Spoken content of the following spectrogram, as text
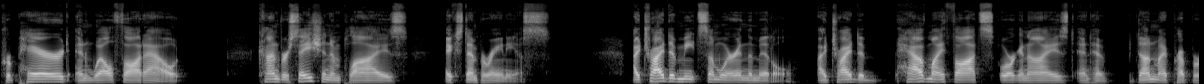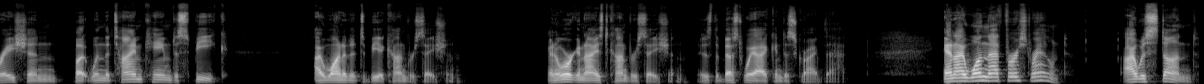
prepared and well thought out. Conversation implies extemporaneous. I tried to meet somewhere in the middle. I tried to have my thoughts organized and have done my preparation, but when the time came to speak, I wanted it to be a conversation. An organized conversation is the best way I can describe that. And I won that first round. I was stunned.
